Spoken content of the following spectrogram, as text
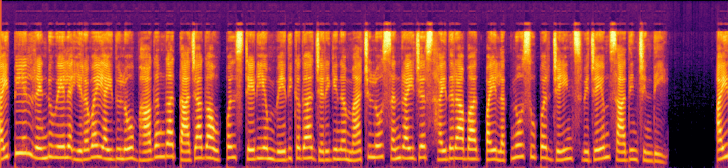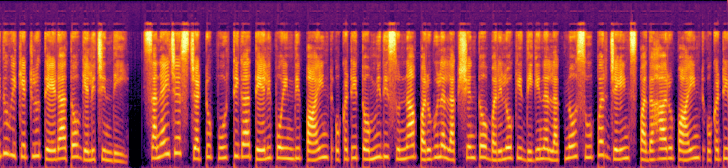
ఐపీఎల్ రెండు వేల ఇరవై ఐదులో భాగంగా తాజాగా ఉప్పల్ స్టేడియం వేదికగా జరిగిన మ్యాచులో సన్ రైజర్స్ హైదరాబాద్ పై లక్నో సూపర్ జెయింట్స్ విజయం సాధించింది. ఐదు వికెట్లు తేడాతో గెలిచింది. సనైజర్స్ జట్టు పూర్తిగా తేలిపోయింది. పాయింట్ ఒకటి తొమ్మిది సున్నా పరుగుల లక్ష్యంతో బరిలోకి దిగిన లక్నో సూపర్ జెయింట్స్ పదహారు పాయింట్ ఒకటి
